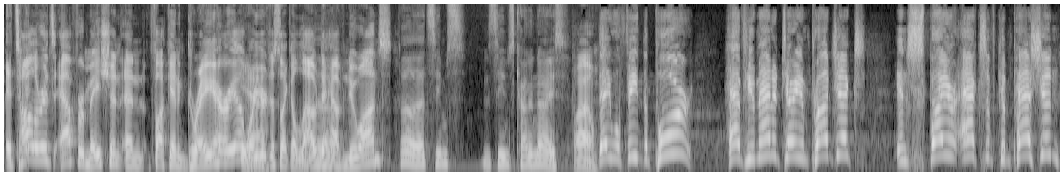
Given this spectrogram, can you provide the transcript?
a tolerance, affirmation, and fucking gray area where you're just like allowed to Uh, have nuance. Oh, that seems it seems kind of nice. Wow. They will feed the poor, have humanitarian projects, inspire acts of compassion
